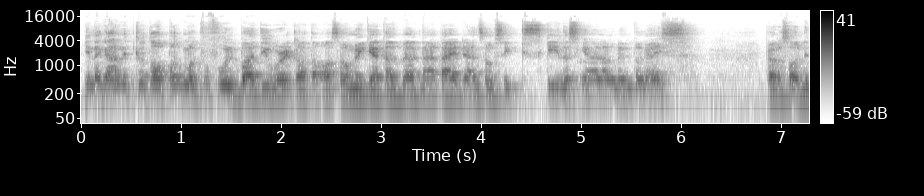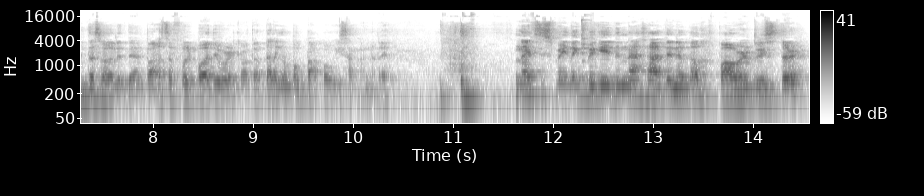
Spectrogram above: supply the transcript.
ginagamit ko to pag mag-full body workout ako. So, may kettlebell na tayo dyan. So, 6 kilos nga lang rin to guys. Pero solid na solid yan para sa full body workout. At talagang pagpapawisang ano rin. Next is may nagbigay din na sa atin na to, power twister.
